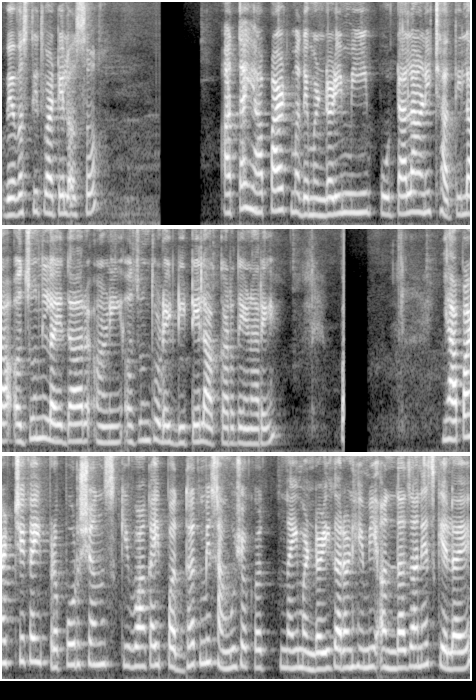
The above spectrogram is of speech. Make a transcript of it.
व्यवस्थित वाटेल असं आता ह्या पार्टमध्ये मंडळी मी पोटाला आणि छातीला अजून लयदार आणि अजून थोडे डिटेल आकार देणार आहे. ह्या पार्टचे काही प्रपोर्शन्स किंवा काही पद्धत मी सांगू शकत नाही मंडळी कारण हे मी अंदाजानेच केलं आहे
